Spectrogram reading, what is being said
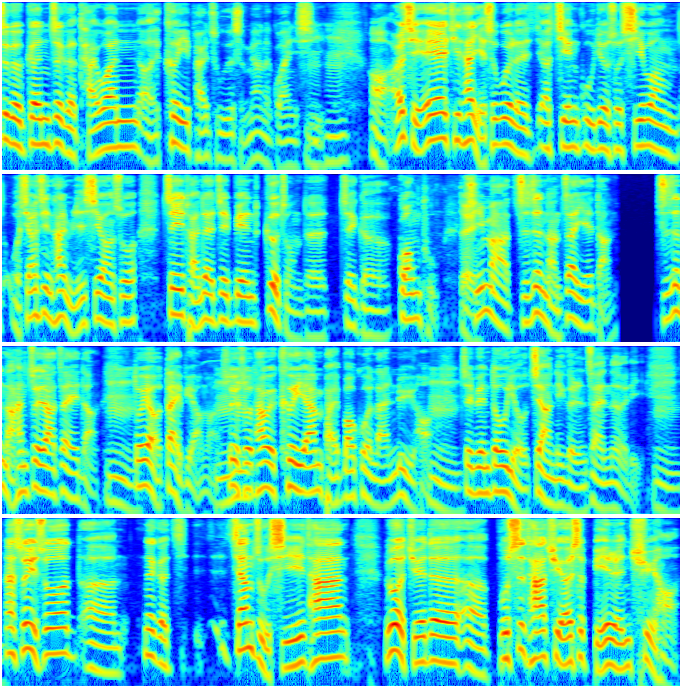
这个跟这个台湾呃刻意排除有什么样的关系？嗯、哼。哦，而且 A I T 它也是为了要兼顾，就是说希望我相信他们也是希望说这一团在这边各种的这个光谱，起码执政党在野党、执政党和最大在野党都要有代表嘛，嗯、所以说他会刻意安排包括蓝绿哈、这边都有这样的一个人在那里。嗯，那所以说呃那个江主席他如果觉得呃不是他去，而是别人去哈，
